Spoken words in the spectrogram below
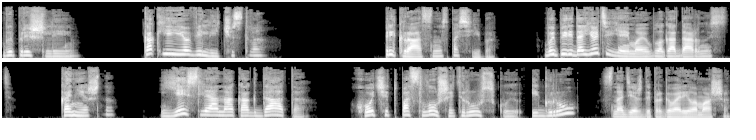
Вы пришли. Как ее величество? Прекрасно, спасибо. Вы передаете ей мою благодарность? Конечно. Если она когда-то хочет послушать русскую игру?» — с надеждой проговорила Маша.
